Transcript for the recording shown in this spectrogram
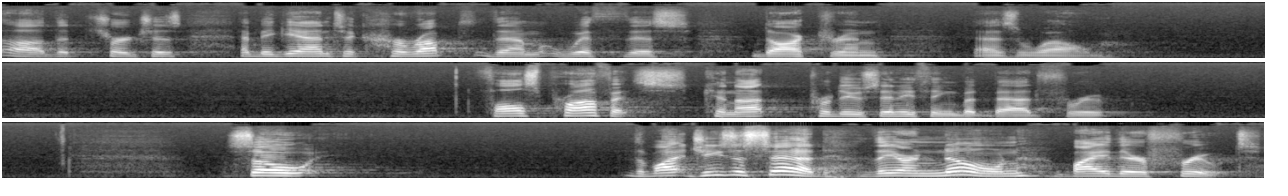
uh, the churches and began to corrupt them with this doctrine as well. False prophets cannot produce anything but bad fruit. So, the, Jesus said, they are known by their fruit.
